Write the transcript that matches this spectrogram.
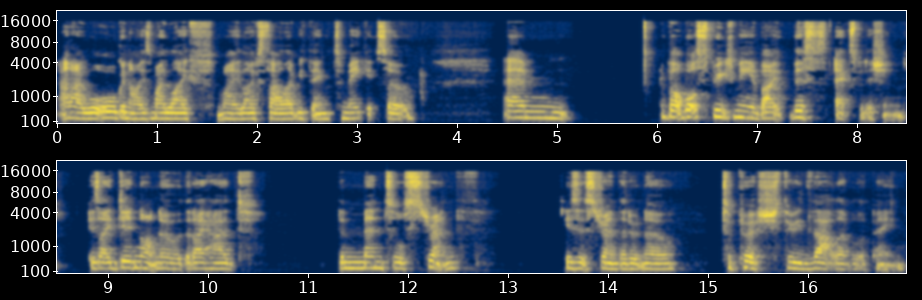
And I will organize my life, my lifestyle, everything to make it so. Um, but what spooked me about this expedition is I did not know that I had the mental strength. Is it strength? I don't know. To push through that level of pain.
